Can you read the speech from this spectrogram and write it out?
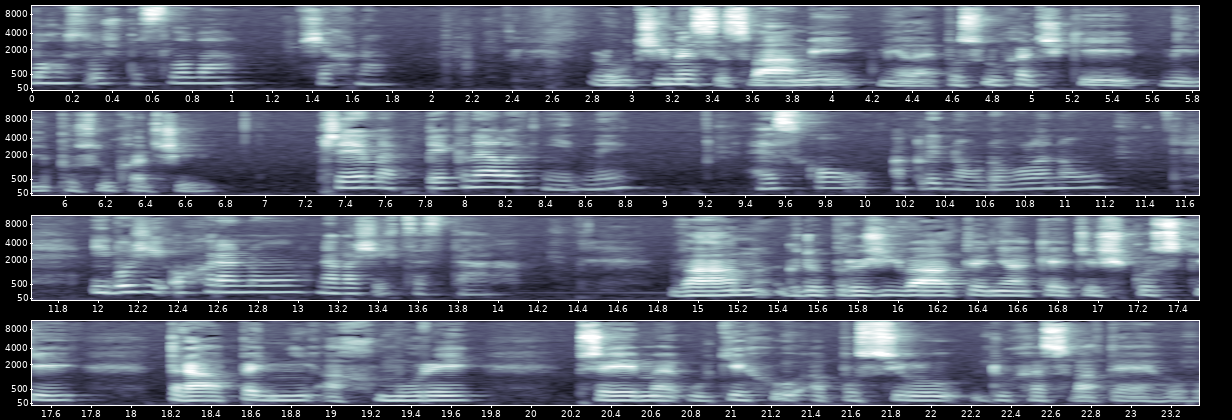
bohoslužby slova, všechno. Loučíme se s vámi, milé posluchačky, milí posluchači. Přejeme pěkné letní dny, hezkou a klidnou dovolenou i boží ochranu na vašich cestách. Vám, kdo prožíváte nějaké těžkosti, trápení a chmury, přejeme útěchu a posilu Ducha Svatého.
